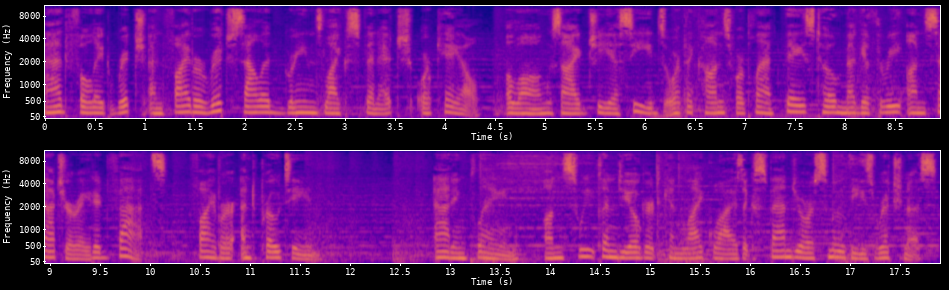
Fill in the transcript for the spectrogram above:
add folate-rich and fiber-rich salad greens like spinach or kale, alongside chia seeds or pecans for plant-based omega-3 unsaturated fats, fiber and protein. Adding plain, unsweetened yogurt can likewise expand your smoothie's richness,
